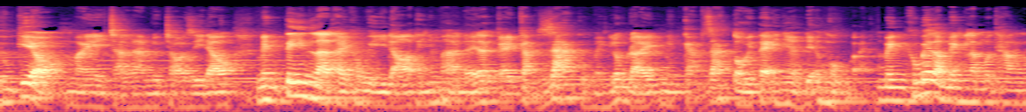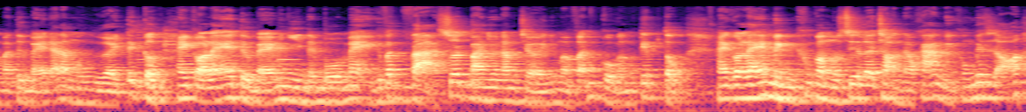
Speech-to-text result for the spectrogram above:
đúng kiểu, mày chẳng làm được trò gì đâu. Mình tin là thầy không ý đó, thế nhưng mà đấy là cái cảm giác của mình lúc đấy. Mình cảm giác tồi tệ như là địa ngục vậy mình không biết là mình là một thằng mà từ bé đã là một người tích cực, hay có lẽ từ bé mình nhìn thấy bố mẹ cứ vất vả suốt bao nhiêu năm trời nhưng mà vẫn cố gắng tiếp tục. Hay có lẽ mình không còn một sự lựa chọn nào khác, mình không biết rõ.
